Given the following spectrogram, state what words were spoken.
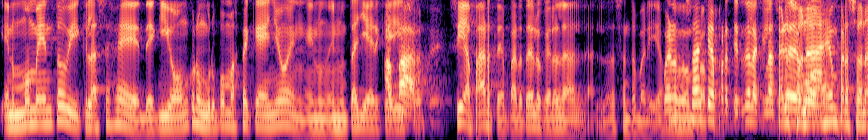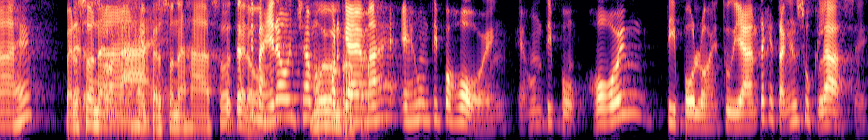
en un momento vi clases de, de guion con un grupo más pequeño en, en un, en un taller que Aparte. hizo. Sí, aparte, aparte de lo que era la, la- la Santa María. Bueno, Muy tú sabes que a partir de la clase Personaje, de un personaje. Personaje, personajazo. ¿Usted se imagina un chamo? Porque profe. además es un tipo joven, es un tipo joven, tipo los estudiantes que están en su clase.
